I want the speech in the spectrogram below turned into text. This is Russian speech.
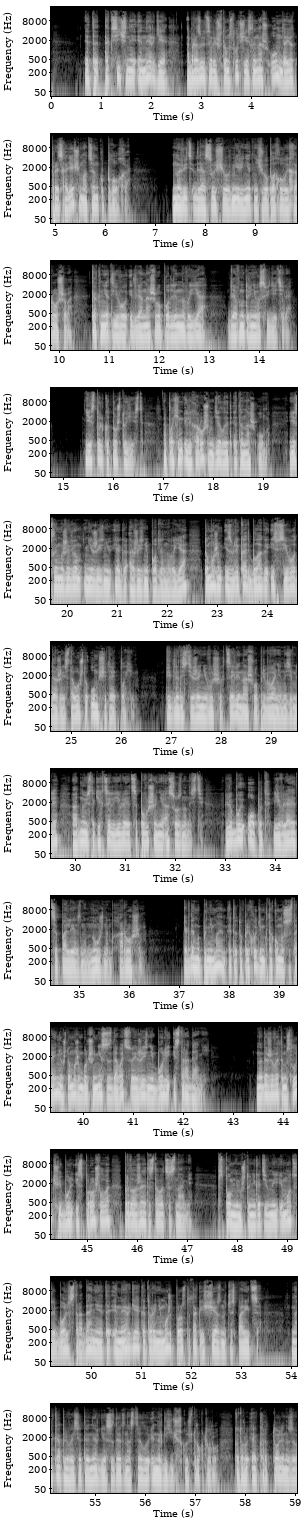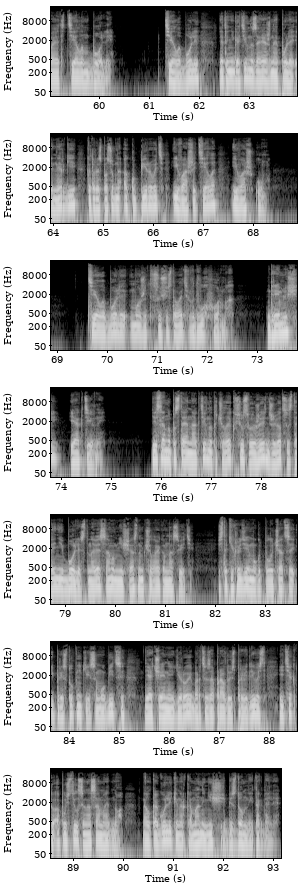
Эта токсичная энергия образуется лишь в том случае, если наш ум дает происходящему оценку плохо. Но ведь для сущего в мире нет ничего плохого и хорошего, как нет его и для нашего подлинного «я», для внутреннего свидетеля. Есть только то, что есть, а плохим или хорошим делает это наш ум. Если мы живем не жизнью эго, а жизнью подлинного «я», то можем извлекать благо из всего, даже из того, что ум считает плохим. Ведь для достижения высших целей нашего пребывания на Земле одной из таких целей является повышение осознанности. Любой опыт является полезным, нужным, хорошим. Когда мы понимаем это, то приходим к такому состоянию, что можем больше не создавать в своей жизни боли и страданий. Но даже в этом случае боль из прошлого продолжает оставаться с нами. Вспомним, что негативные эмоции, боль, страдания – это энергия, которая не может просто так исчезнуть, испариться. Накапливаясь, эта энергия создает нас целую энергетическую структуру, которую Экхарт Толли называет телом боли. Тело боли – это негативно заряженное поле энергии, которое способно оккупировать и ваше тело, и ваш ум. Тело боли может существовать в двух формах – дремлющий и активный. Если оно постоянно активно, то человек всю свою жизнь живет в состоянии боли, становясь самым несчастным человеком на свете. Из таких людей могут получаться и преступники, и самоубийцы, и отчаянные герои, борцы за правду и справедливость, и те, кто опустился на самое дно – алкоголики, наркоманы, нищие, бездомные и так далее.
